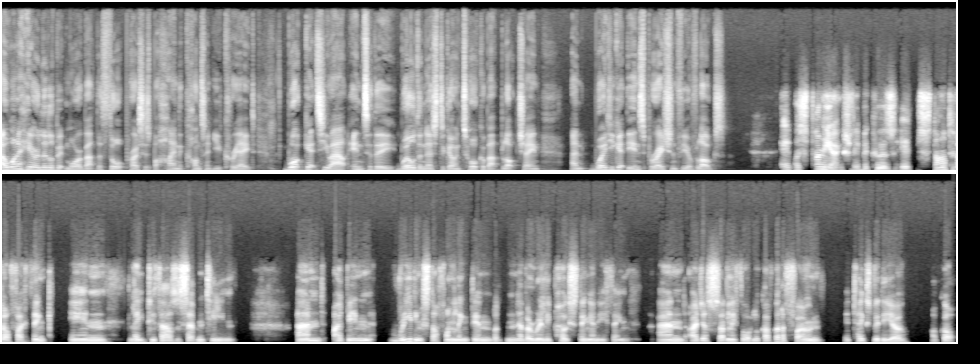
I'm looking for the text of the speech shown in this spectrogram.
I want to hear a little bit more about the thought process behind the content you create. What gets you out into the wilderness to go and talk about blockchain? And where do you get the inspiration for your vlogs? It was funny actually because it started off, I think, in late 2017. And I'd been reading stuff on LinkedIn, but never really posting anything. And I just suddenly thought, look, I've got a phone. It takes video. I've got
